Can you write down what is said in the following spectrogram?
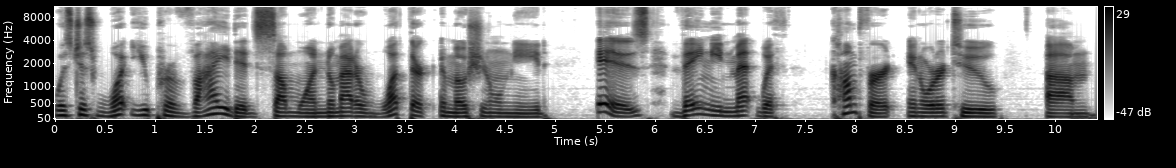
was just what you provided someone, no matter what their emotional need is, they need met with comfort in order to, um,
